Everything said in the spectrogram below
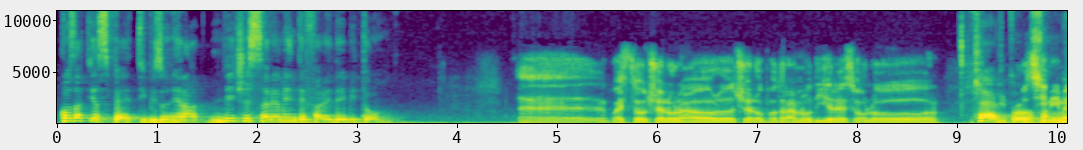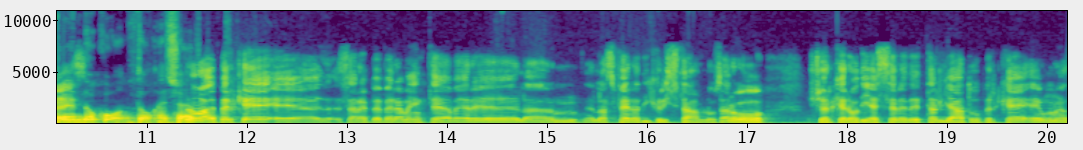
Cosa ti aspetti? Bisognerà necessariamente fare debito? Eh, questo ce lo, ce lo potranno dire solo certo, i prossimi so, mesi. Mi rendo conto. Eh, certo. No, è perché eh, sarebbe veramente avere la, la, sfera di cristallo. Sarò, cercherò di essere dettagliato perché è, una,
